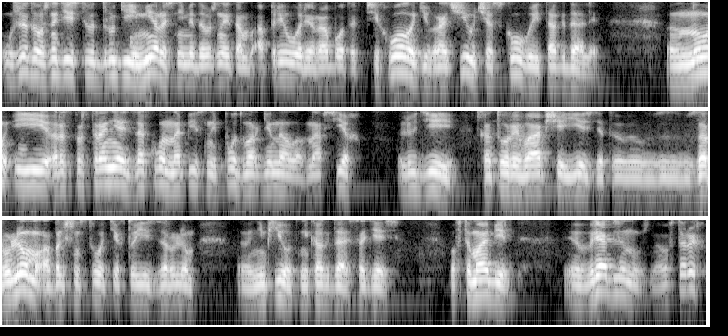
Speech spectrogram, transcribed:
уже должны действовать другие меры, с ними должны там априори работать психологи, врачи, участковые и так далее. Ну и распространять закон, написанный под маргиналов, на всех людей, которые вообще ездят э, за рулем, а большинство тех, кто ездит за рулем, э, не пьет никогда, садясь в автомобиль, э, вряд ли нужно. Во-вторых,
